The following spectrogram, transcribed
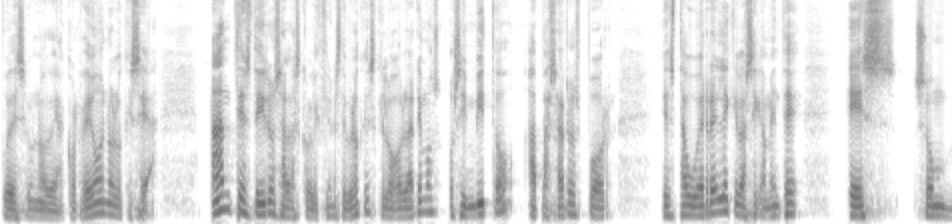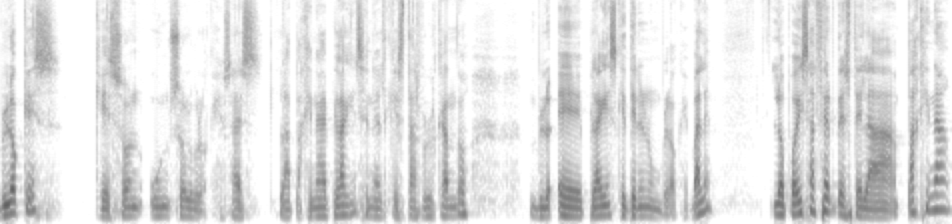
Puede ser uno de acordeón o lo que sea. Antes de iros a las colecciones de bloques, que luego hablaremos, os invito a pasaros por esta URL que básicamente es, son bloques que son un solo bloque. O sea, es la página de plugins en el que estás buscando eh, plugins que tienen un bloque. ¿vale? Lo podéis hacer desde la página,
